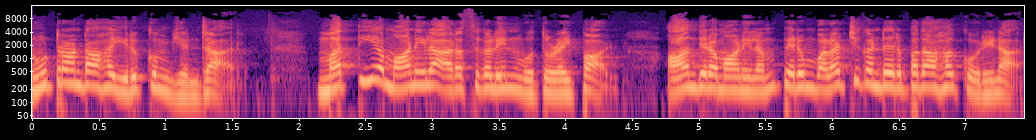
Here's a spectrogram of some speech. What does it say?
நூற்றாண்டாக இருக்கும் என்றார். மத்திய மாநில அரசுகளின் ஒத்துழைப்பால் ஆந்திர மாநிலம் பெரும் வளர்ச்சி கண்டிருப்பதாக கூறினார்.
